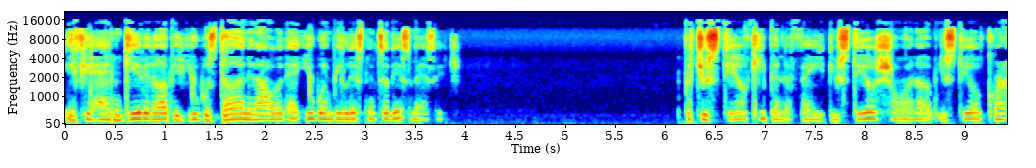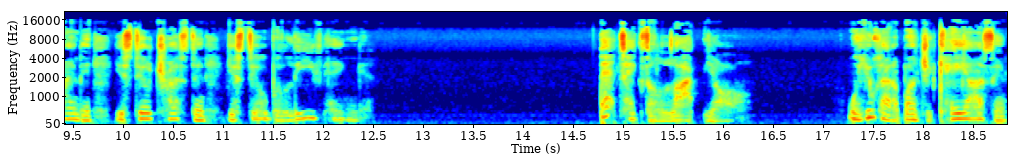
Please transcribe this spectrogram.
If you hadn't given up, if you was done and all of that, you wouldn't be listening to this message. But you still keeping the faith. You still showing up. You still grinding. You're still trusting. You're still believing. That takes a lot, y'all. When you got a bunch of chaos and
